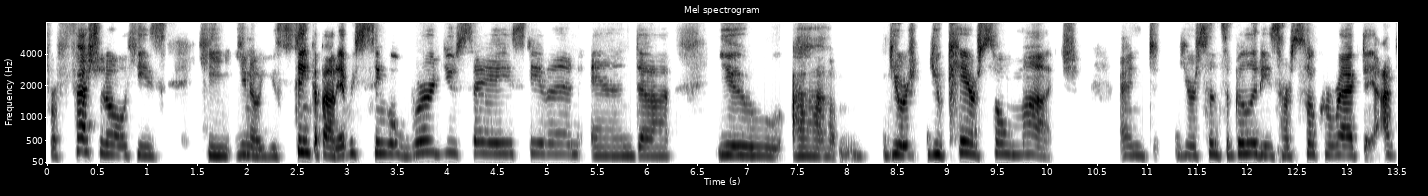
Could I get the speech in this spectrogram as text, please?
professional. He's he, you know, you think about every single word you say, Steven, and uh, you um, you're you care so much and your sensibilities are so correct. I've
